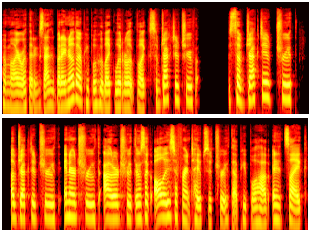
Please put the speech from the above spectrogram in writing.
familiar with it exactly, but I know there are people who like literally like subjective truth, subjective truth, objective truth, inner truth, outer truth. There's like all these different types of truth that people have. And it's like,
